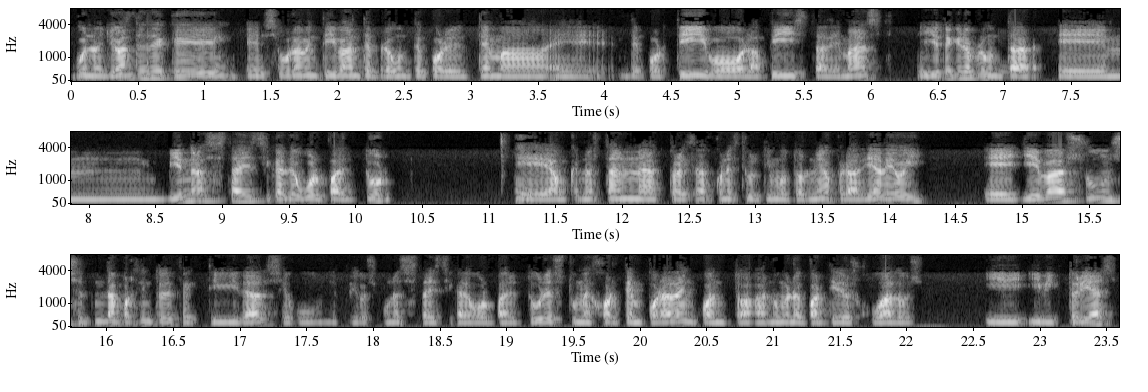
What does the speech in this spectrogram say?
Bueno, yo antes de que eh, seguramente Iván te pregunte por el tema eh, deportivo, la pista, además, yo te quiero preguntar, viendo las estadísticas de World Padel Tour, eh, aunque no están actualizadas con este último torneo, pero a día de hoy eh, llevas un 70% de efectividad, según, digo, según las estadísticas de World del Tour. Es tu mejor temporada en cuanto a número de partidos jugados y, victorias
